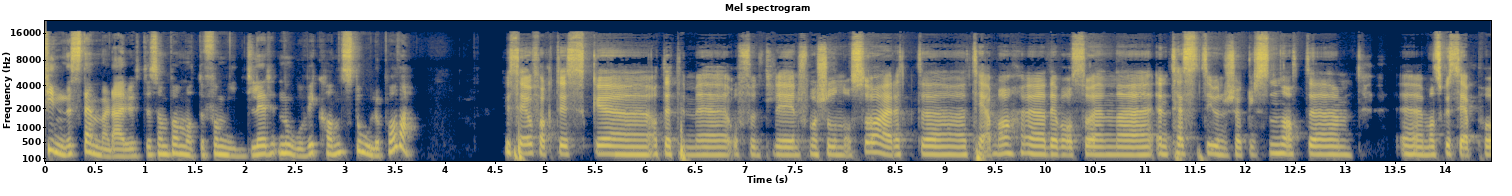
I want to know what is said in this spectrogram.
finner stemmer der ute som på en måte formidler noe vi kan stole på, da. Vi ser jo faktisk eh, at dette med offentlig informasjon også er et eh, tema. Eh, det var også en, en test i undersøkelsen at man skulle se på,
